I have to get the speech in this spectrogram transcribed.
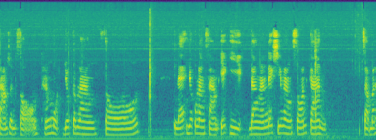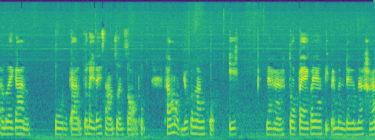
สามส่วนสองทั้งหมดยกกำลังสองและยกกำลังสาม x อีก ดังนั้นเลขชี้กำลังซ้อนกัน จับมาทำอะไรกันคูณกันก็เลยได้สามส่วนสองทุกทั้งหมดยกกำลังหก x นะคะตัวแปรก็ยังติดไว้เหมือนเดิมนะคะ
